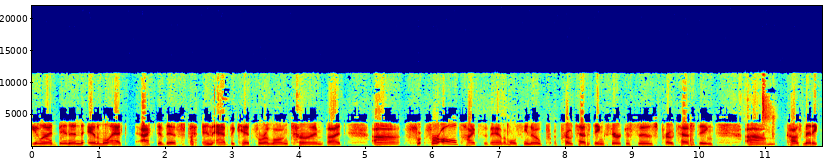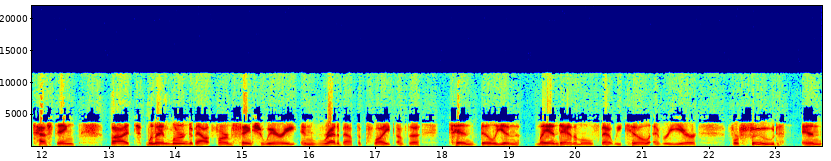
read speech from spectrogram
You know, I'd been an animal ad- activist and advocate for a long time, but uh, for, for all types of animals, you know, pr- protesting circuses, protesting um, cosmetic testing. But when I learned about Farm Sanctuary and read about the plight of the 10 billion land animals that we kill every year for food and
